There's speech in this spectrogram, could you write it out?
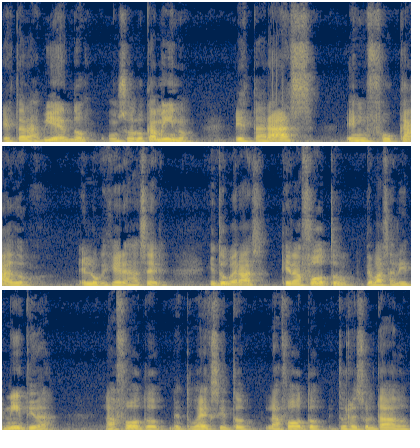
estarás viendo un solo camino, estarás enfocado en lo que quieres hacer. Y tú verás que la foto te va a salir nítida. La foto de tu éxito, la foto de tus resultados,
